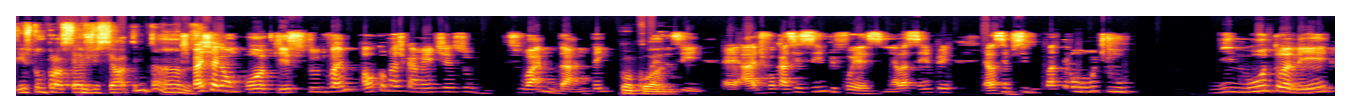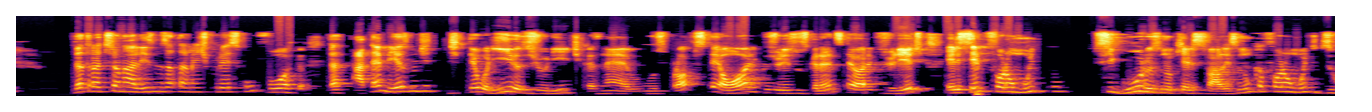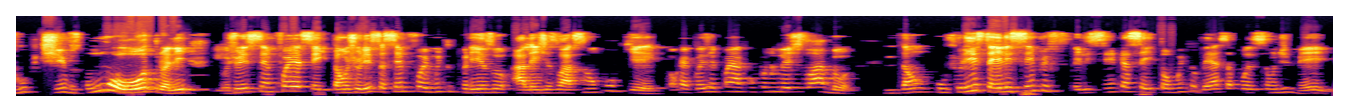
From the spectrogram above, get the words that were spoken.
visto um processo judicial há 30 anos. Vai chegar um ponto que isso tudo vai automaticamente isso, isso vai mudar, não tem Concordo. Mas, assim, é, a advocacia sempre foi assim, ela sempre ela sempre se até o último minuto ali da tradicionalismo exatamente por esse conforto, até mesmo de, de, teorias jurídicas, né? Os próprios teóricos jurídicos, os grandes teóricos jurídicos, eles sempre foram muito seguros no que eles falam, eles nunca foram muito disruptivos, um ou outro ali. O jurista sempre foi assim. Então, o jurista sempre foi muito preso à legislação, porque qualquer coisa ele põe a culpa no legislador. Então, o jurista ele sempre, ele sempre aceitou muito bem essa posição de meio.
